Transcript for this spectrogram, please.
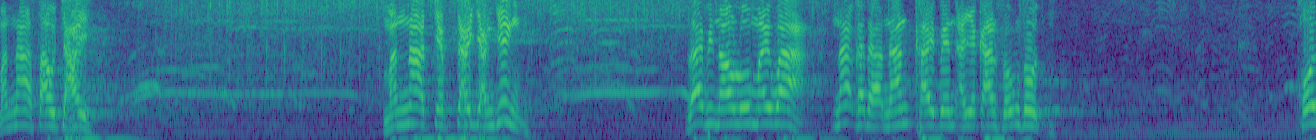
มันน่าเศร้าใจ มันน่าเจ็บใจอย่างยิ่ง และพี่น้องรู้ไหมว่า ณขณะนั้นใครเป็นอายการสูงสุด คน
